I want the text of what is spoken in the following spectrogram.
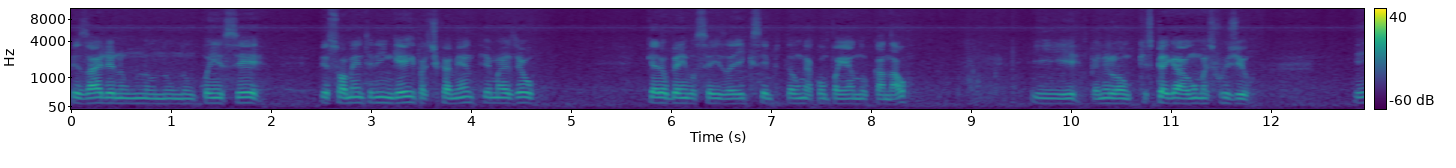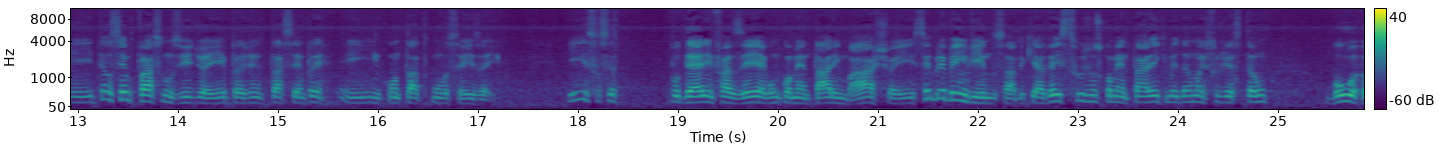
apesar de não, não, não conhecer pessoalmente ninguém praticamente, mas eu quero bem vocês aí que sempre estão me acompanhando no canal. E Penelon quis pegar um, mas fugiu. E, então eu sempre faço uns vídeos aí para a gente estar tá sempre em, em, contato com vocês aí. E se vocês puderem fazer algum comentário embaixo aí, sempre é bem-vindo, sabe? Que às vezes surgem uns comentários aí que me dão uma sugestão boa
